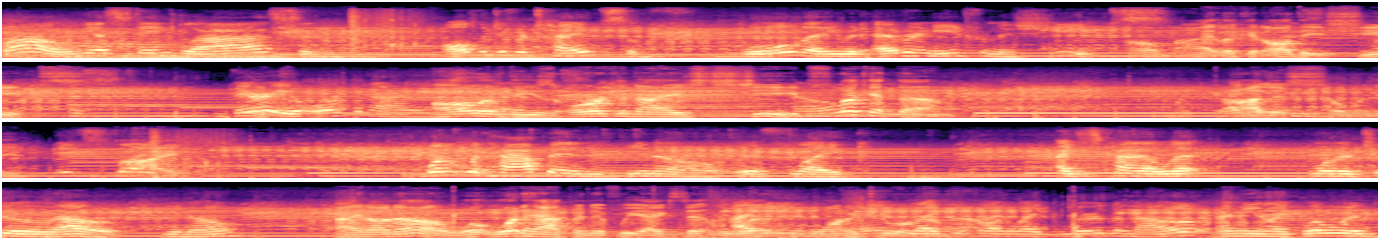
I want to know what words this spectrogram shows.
Wow, he has stained glass and all the different types of wool that he would ever need from his sheep. Oh my, look at all these sheep. Very organized. All of these organized sheep. No. Look at them. Oh my god, there's mean, so many. It's like Bye. What would happen, you know, if like I just kind of let one or two of them out, you know? I don't know. What would happen if we accidentally I let mean, one or two of like them if out? I like lure them out, I mean, like what would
